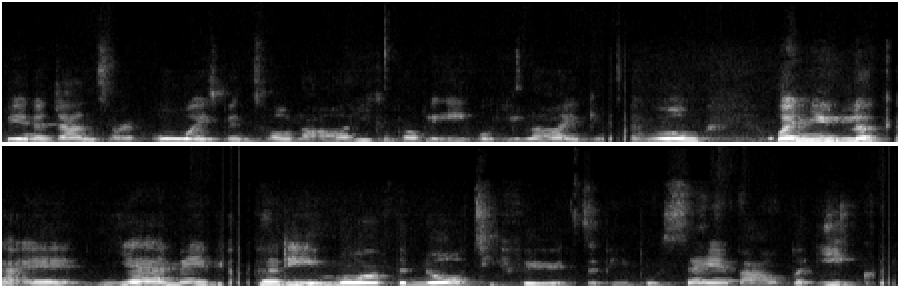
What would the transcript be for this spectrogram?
being a dancer, I've always been told, like, oh, you can probably eat what you like. Like, well, when you look at it, yeah, maybe I could eat more of the naughty foods that people say about, but equally,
